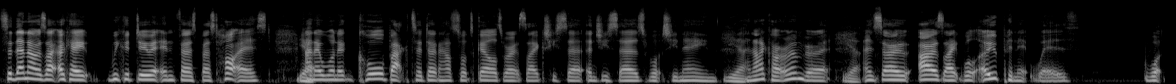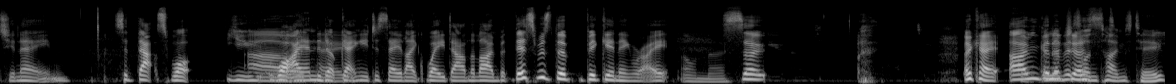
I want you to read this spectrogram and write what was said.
so then i was like okay we could do it in first best hottest. Yeah. and i want to call back to don't Have how to talk to girls where it's like she said and she says what's your name? Yeah. and i can't remember it. Yeah. and so i was like we'll open it with what's your name? So that's what you Oh, what i ended up getting you to say like way down the line. But this was the beginning right? Oh no. so okay i'm gonna love it's on just times two.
